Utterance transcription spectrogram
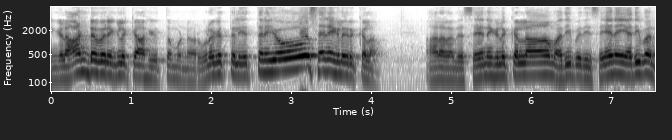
எங்கள் ஆண்டவர் எங்களுக்காக யுத்தம் பண்ணார். உலகத்தில் எத்தனையோ சேனைகள் இருக்கலாம். ஆனால் அந்த சேனைகளுக்கெல்லாம் அதிபதி சேனை அதிபன்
